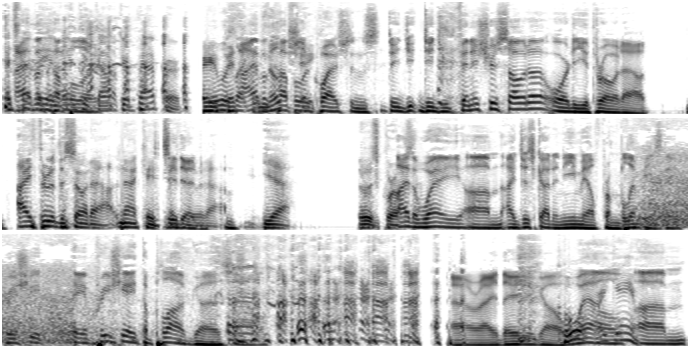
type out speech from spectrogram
That's I have a couple of- Dr. Pepper. I have a couple of questions. Did you did you finish your soda or do you throw it out? I threw the soda out. In that case, I You threw did. it out. Yeah. It was gross. By the way, um, I just got an email from Blimpies. They appreciate they appreciate the plug. Uh, Sal. All right, there you go. Cool, well. Um,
